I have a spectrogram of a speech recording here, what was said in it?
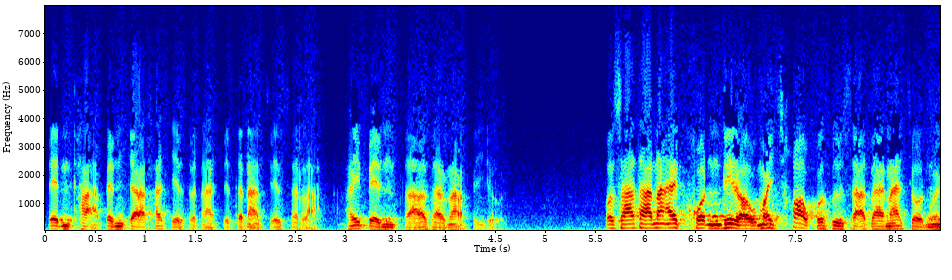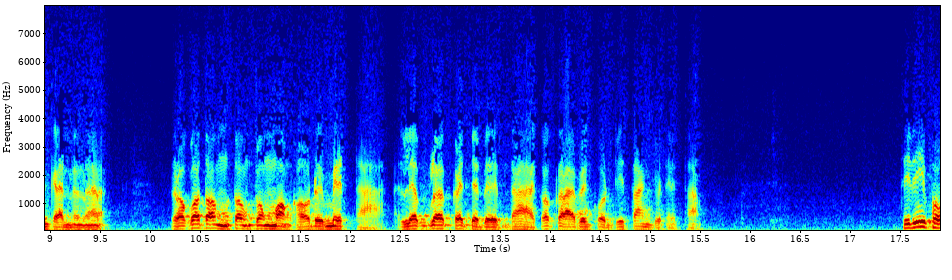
เป็นถาเป็นจาระเจตนาเจตนาเสียสละ ให้เป็นสาธารณประโยชน์เพราะสาธารณะไอ้คนที่เราไม่ชอบก็คือสาธารณชนเหมือนกันนะนะ เราก็ต้องต้องต้องมองเขาด้วยเมตตาเลิกเลิกก็จะเดินได้ ก็กลายเป็นคนที่ตั้งอยู่ในธรรมทีนี้พอ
